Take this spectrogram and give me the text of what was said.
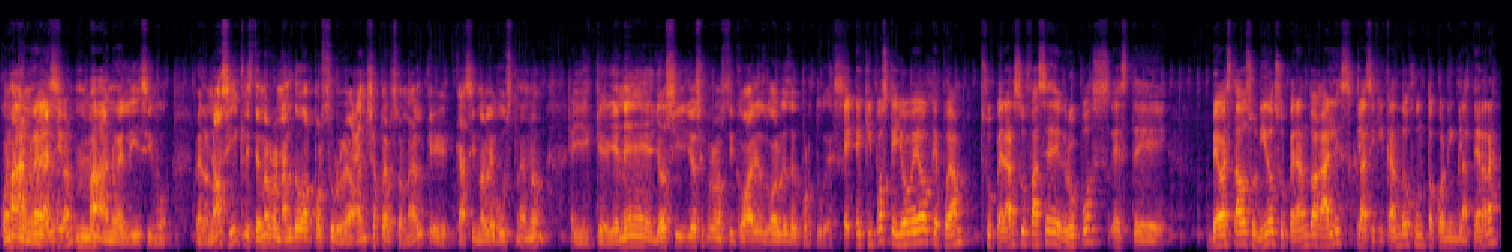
cualquier relación. Manuelísimo. Pero no, sí, Cristiano Ronaldo va por su revancha personal, que casi no le gusta, ¿no? Y que viene, yo sí, yo sí pronostico varios goles del portugués. E- equipos que yo veo que puedan superar su fase de grupos, este, veo a Estados Unidos superando a Gales, clasificando junto con Inglaterra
